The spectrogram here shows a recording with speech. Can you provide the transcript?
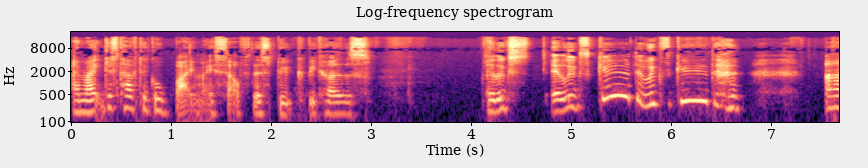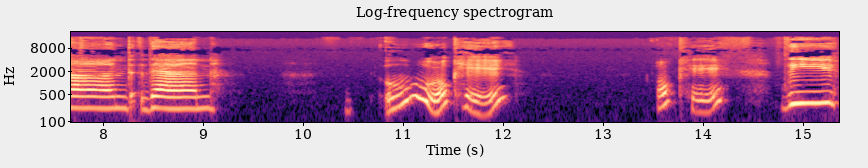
I might just have to go buy myself this book because it looks, it looks good, it looks good. And then, oh, okay. Okay. The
